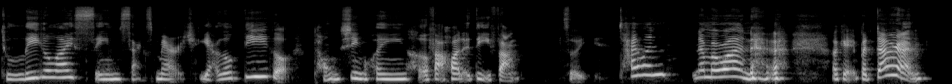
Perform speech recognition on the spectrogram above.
to legalize same-sex marriage，亚洲第一个同性婚姻合法化的地方。所以。 Taiwan number one. okay, but 当然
